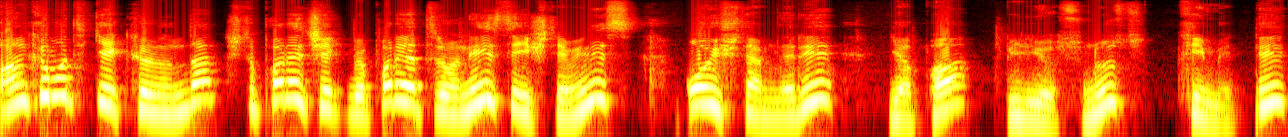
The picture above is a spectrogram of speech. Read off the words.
bankamatik ekranından işte para çekme, para yatırma neyse işleminiz o işlemleri yapabiliyorsunuz kıymetli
